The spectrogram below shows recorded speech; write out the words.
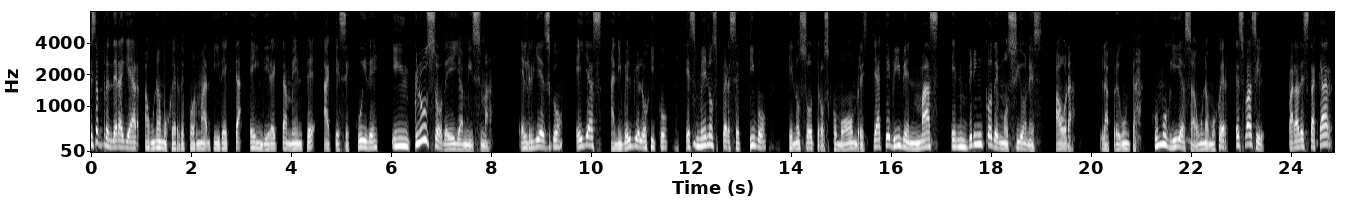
es aprender a guiar a una mujer de forma directa e indirectamente a que se cuide incluso de ella misma. El riesgo, ellas a nivel biológico, es menos perceptivo que nosotros como hombres, ya que viven más en brinco de emociones. Ahora, la pregunta, ¿cómo guías a una mujer? Es fácil. Para destacar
